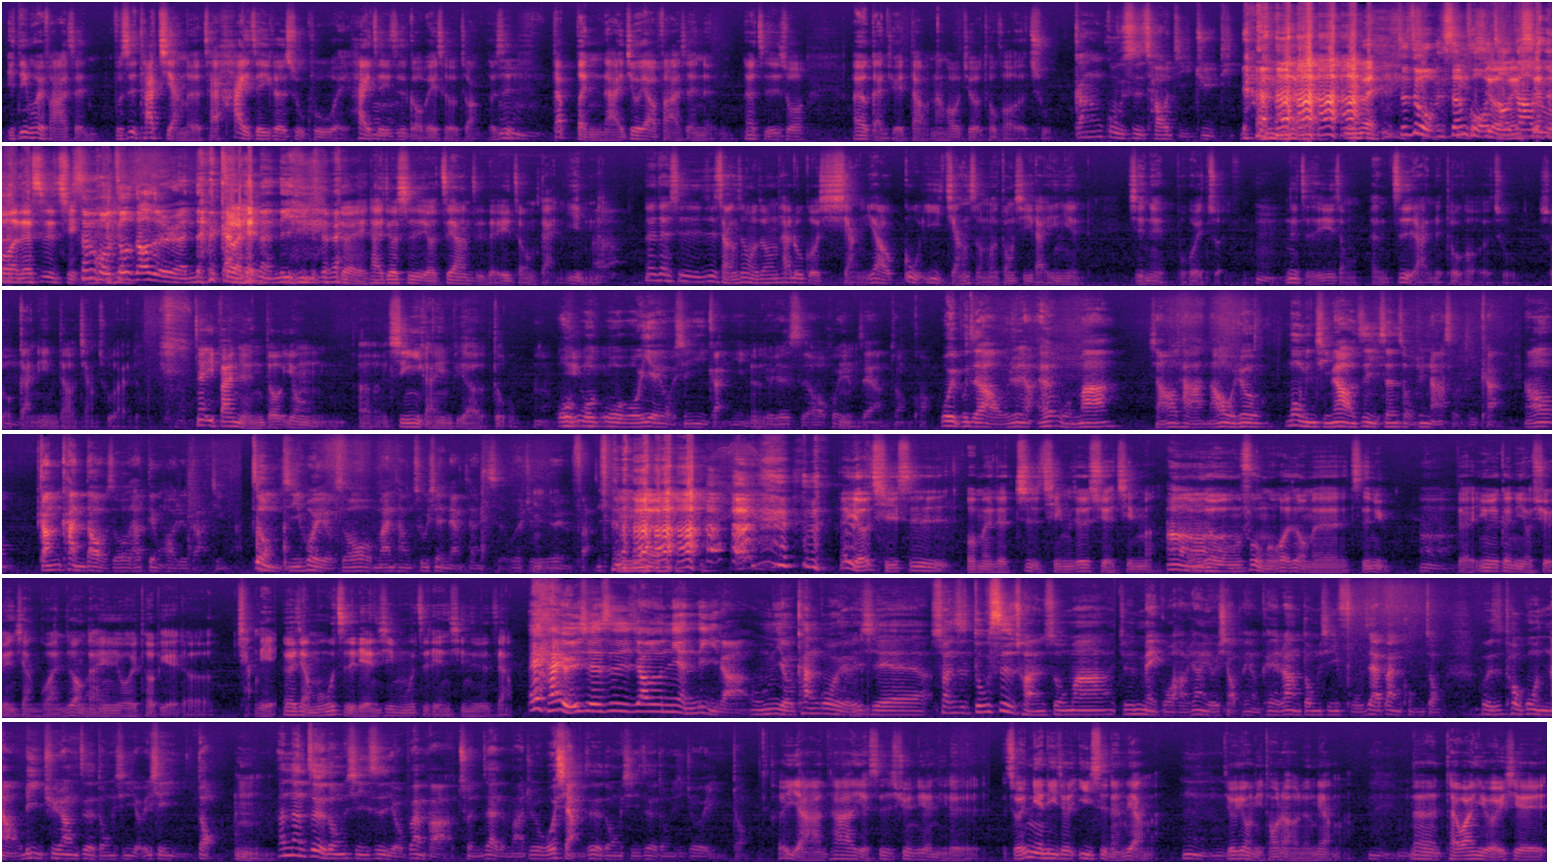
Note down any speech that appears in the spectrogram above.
一定会发生，不是他讲了才害这一棵树枯萎，害这一只狗被车撞，而是它本来就要发生的。那只是说他有感觉到，然后就脱口而出。刚刚故事超级具体，因为 这是我们生活周遭生活的事情，生活周遭的人的感应能力。对，对，他就是有这样子的一种感应嘛。那但是日常生活中，他如果想要故意讲什么东西来应验，其实那也不会准。嗯，那只是一种很自然的脱口而出所感应到讲出来的。嗯、那一般人都用呃心意感应比较多。嗯，我我我我也有心意感应，嗯、有些时候会有这样的状况。嗯、我也不知道，我就想，哎、欸，我妈想要他，然后我就莫名其妙的自己伸手去拿手机看，然后刚看到的时候，她电话就打进来。这种机会有时候蛮常出现两三次，我就觉得有点烦。那尤其是我们的至亲，就是血亲嘛，比如说我们父母或者我们的子女，嗯，对，因为跟你有血缘相关，这种感应就会特别的强烈。那个讲母子连心，母子连心就是这样。哎、欸，还有一些是叫做念力啦，我们有看过有一些算是都市传说吗？就是美国好像有小朋友可以让东西浮在半空中。或者是透过脑力去让这个东西有一些移动，嗯，啊，那这个东西是有办法存在的吗？就是我想这个东西，这个东西就会移动。可以啊，它也是训练你的所谓念力，就是意识能量嘛，嗯嗯，就用你头脑的能量嘛，嗯嗯。那台湾有一些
